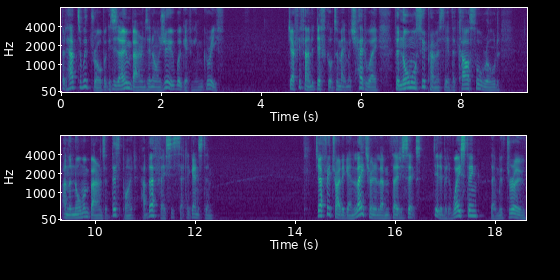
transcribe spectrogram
but had to withdraw because his own barons in Anjou were giving him grief. Geoffrey found it difficult to make much headway. The normal supremacy of the castle ruled, and the Norman barons at this point had their faces set against him. Geoffrey tried again later in 1136, did a bit of wasting, then withdrew.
